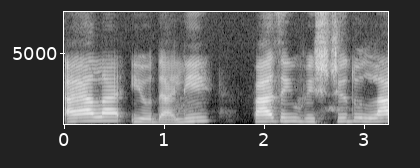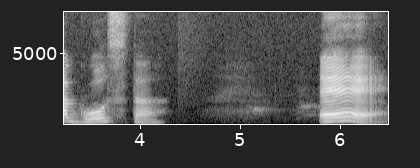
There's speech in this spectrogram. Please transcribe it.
ela e o Dali fazem o vestido lagosta. É,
